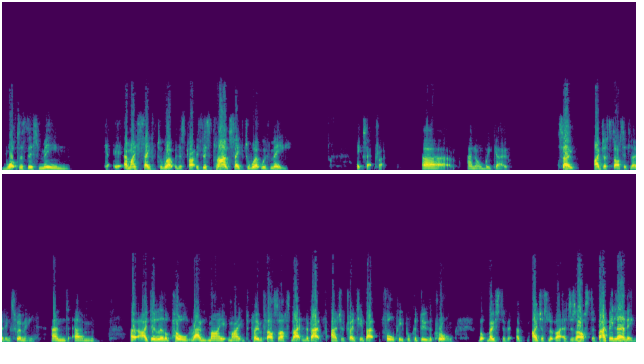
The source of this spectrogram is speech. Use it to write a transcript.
What does this mean? am I safe to work with this client? Is this client safe to work with me? Etc. Uh, and on we go. So I just started learning swimming, and um, uh, I did a little poll around my my diploma class last night, and about out of twenty, about four people could do the crawl. But most of it, uh, I just looked like a disaster. But I've been learning.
